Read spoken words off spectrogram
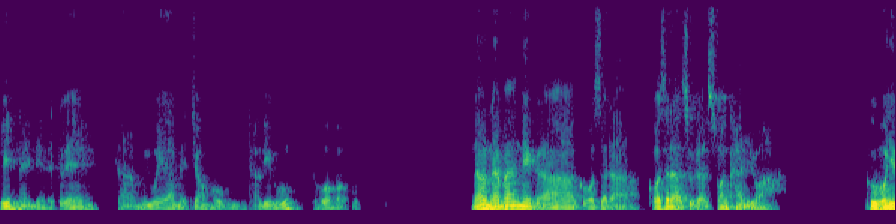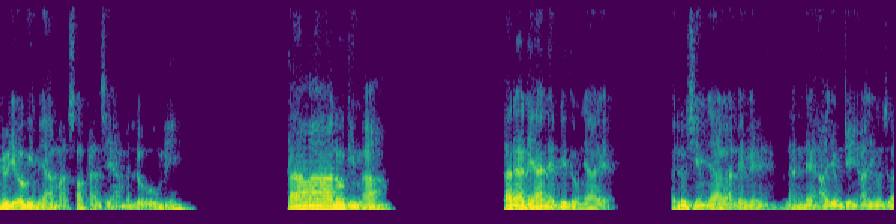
ပေးနိုင်တဲ့အတွက်ဒါမိဝဲရမယ့်အကြောင်းမဟုတ်ဘူးဒါလေးကိုသဘောပေါက်ဖို့နောက်နံပါတ်2ကဂောစရာဂောစရာဆိုတာစွမ်းခံရွာခုဘုန်းကြီးတို့ယောဂီများမှာစွမ်းခံစရာမလိုဘူးလေအားလုံးဒီမှာတတ္တတရားနဲ့ပြည့်စုံကြတဲ့ အလူရှင်များကလည်းပဲနာနဲ့အာယုံချင်းအာယုံစွာ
